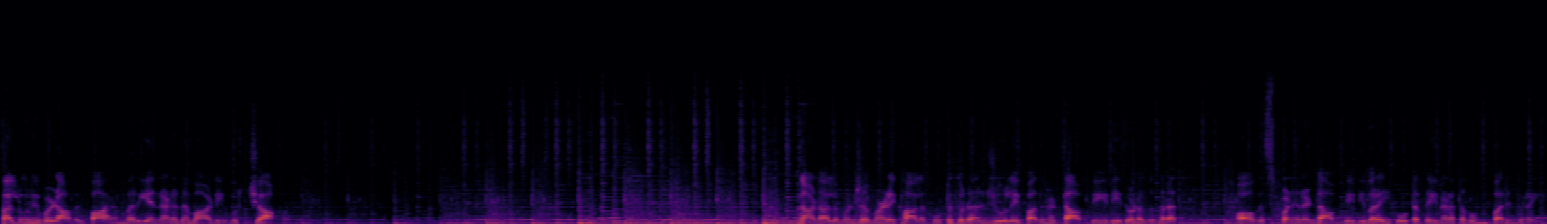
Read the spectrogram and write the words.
கல்லூரி விழாவில் பாரம்பரிய நடனமாடி உற்சாகம். நாடாளுமன்ற மழைக்கால கூட்டத்தொடர் ஜூலை பதினெட்டாம் தேதி தொடங்குகிறது. ஆகஸ்ட் பனிரெண்டாம் தேதி வரை கூட்டத்தை நடத்தவும் பரிந்துரை.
